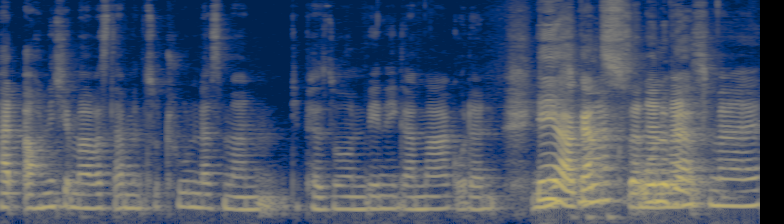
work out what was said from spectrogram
hat auch nicht immer was damit zu tun, dass man die Person weniger mag oder nicht ja, ja, ganz mag, sondern manchmal,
